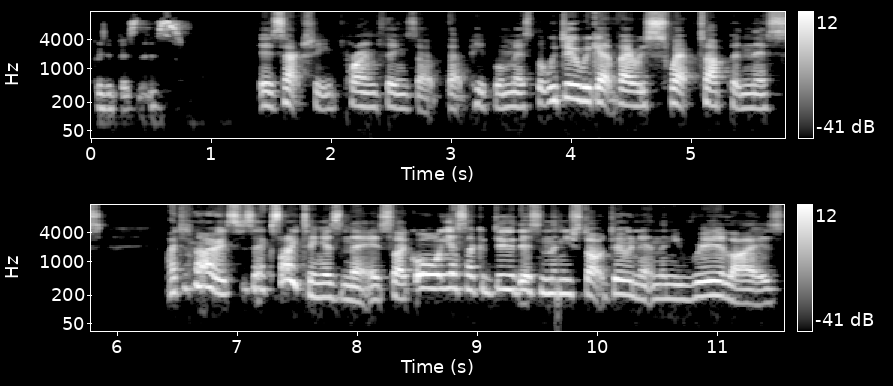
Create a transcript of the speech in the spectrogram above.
for the business. It's actually prime things that, that people miss. But we do, we get very swept up in this. I don't know, it's, it's exciting, isn't it? It's like, oh, yes, I could do this. And then you start doing it, and then you realize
